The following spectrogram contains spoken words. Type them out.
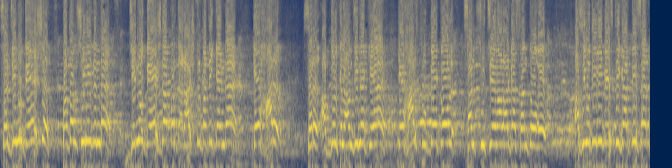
ਸਰ, ਜਿਹਨੂੰ ਦੇਸ਼ ਪਦਮ ਸ਼੍ਰੀ ਦਿੰਦਾ ਜਿਹਨੂੰ ਦੇਸ਼ ਦਾ ਰਾਸ਼ਟਰਪਤੀ ਕਹਿੰਦਾ ਕਿ ਹਰ, ਸਰ, ਅਬਦੁਲ ਕਲਾਮ ਜੀ ਨੇ ਕਿਹਾ ਕਿ ਹਰ ਸੂਬੇ ਕੋਲ ਸੰਤ ਸੀਚੇਵਾਲ ਵਰਗਾ ਸੰਤ ਹੋਵੇ। ਅਸੀਂ ਉਹਦੀ ਵੀ ਬੇਇੱਜ਼ਤੀ ਕਰਤੀ, ਸਰ।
